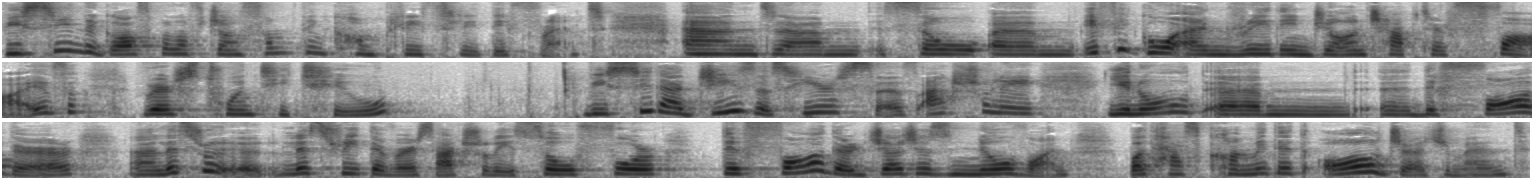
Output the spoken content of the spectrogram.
we see in the gospel of john something completely different. And um, so um, if we go and read in john chapter 5 verse 22 we see that Jesus here says, actually, you know, um, uh, the Father. Uh, let's re- let's read the verse actually. So, for the Father judges no one, but has committed all judgment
